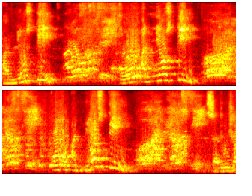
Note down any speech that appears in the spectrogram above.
अन्योस्ति को अन्योस्ति को अन्योस्ति सदृशो।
